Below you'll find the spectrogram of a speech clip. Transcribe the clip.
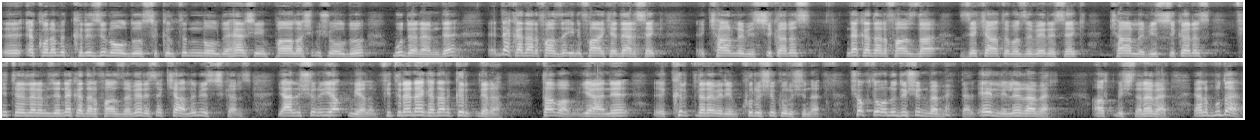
e, ekonomik krizin olduğu, sıkıntının olduğu, her şeyin pahalaşmış olduğu bu dönemde e, ne kadar fazla infak edersek e, karlı biz çıkarız. Ne kadar fazla zekatımızı verirsek karlı biz çıkarız. Fitrelerimize ne kadar fazla verirsek karlı biz çıkarız. Yani şunu yapmayalım. Fitre ne kadar? 40 lira. Tamam yani e, 40 lira vereyim kuruşu kuruşuna. Çok da onu düşünmemek lazım. 50 lira ver. 60 lira ver. Yani bu da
